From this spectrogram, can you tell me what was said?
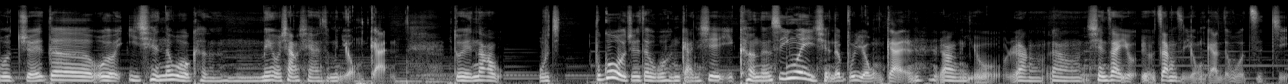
我觉得我以前的我可能没有像现在这么勇敢，对。那我不过我觉得我很感谢，可能是因为以前的不勇敢，让有让让现在有有这样子勇敢的我自己。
